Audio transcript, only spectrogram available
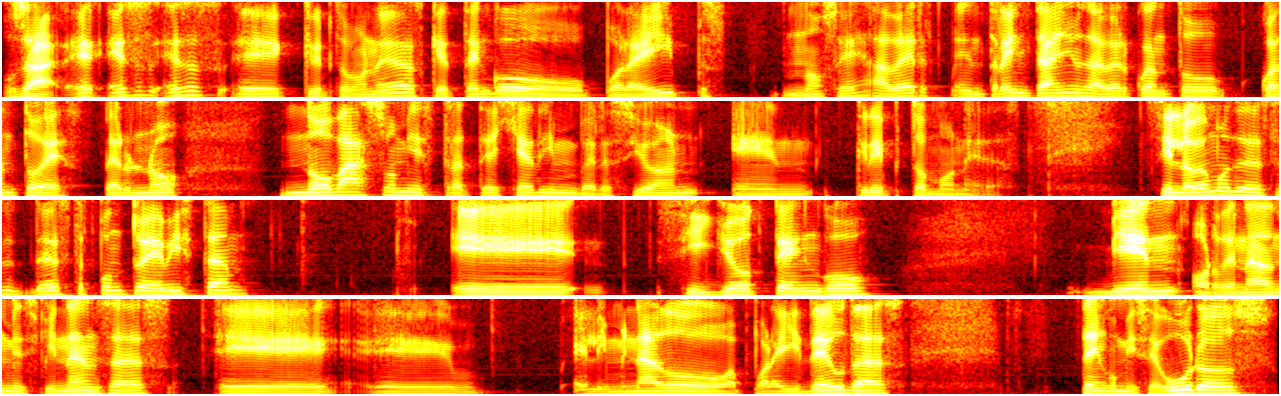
o sea, e, esas, esas eh, criptomonedas que tengo por ahí, pues no sé, a ver, en 30 años a ver cuánto, cuánto es, pero no, no baso mi estrategia de inversión en criptomonedas. Si lo vemos desde, desde este punto de vista, eh, si yo tengo bien ordenadas mis finanzas, eh, eh, eliminado por ahí deudas, tengo mis seguros,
